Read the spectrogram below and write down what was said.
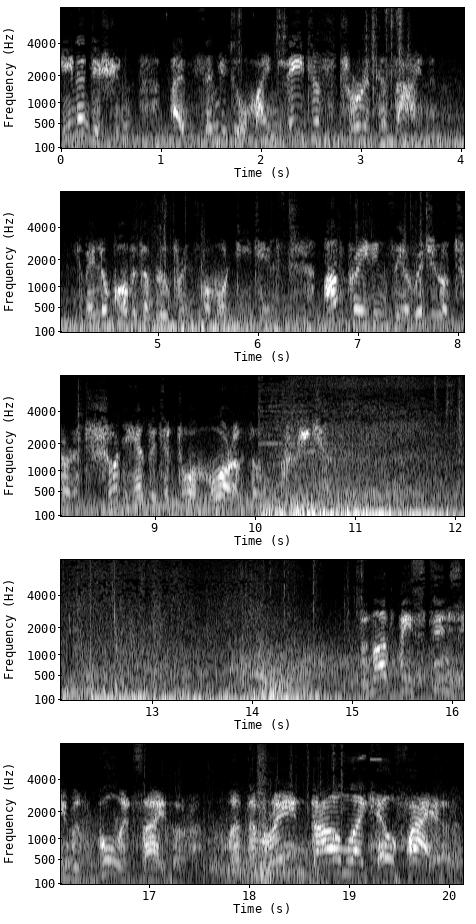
In addition, I'll send you my latest turret design. May look over the blueprints for more details. Upgrading the original turret should help it endure more of those creatures. Do not be stingy with bullets either. Let them rain down like hellfire.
